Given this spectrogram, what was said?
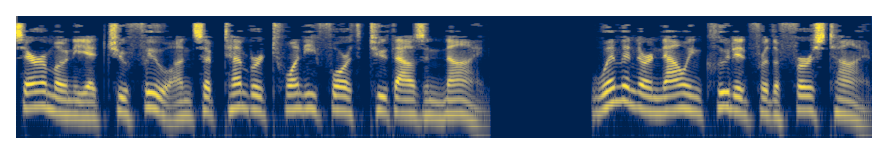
ceremony at Qufu on September 24, 2009. Women are now included for the first time.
